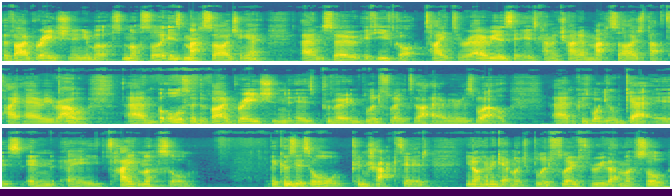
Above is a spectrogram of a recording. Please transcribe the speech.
a, vibration in your mus- muscle. It is massaging it, Um, so if you've got tighter areas, it is kind of trying to massage that tight area out. Um, but also the vibration is promoting blood flow to that area as well. Because um, what you'll get is in a tight muscle, because it's all contracted, you're not going to get much blood flow through that muscle.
